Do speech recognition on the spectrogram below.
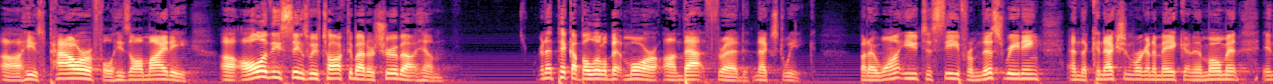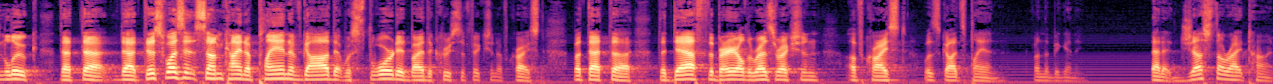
Uh, he's powerful. He's almighty. Uh, all of these things we've talked about are true about him. We're going to pick up a little bit more on that thread next week. But I want you to see from this reading and the connection we're going to make in a moment in Luke that, that, that this wasn't some kind of plan of God that was thwarted by the crucifixion of Christ, but that the, the death, the burial, the resurrection of Christ was God's plan from the beginning. That at just the right time,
